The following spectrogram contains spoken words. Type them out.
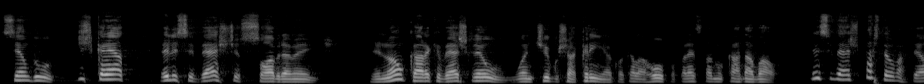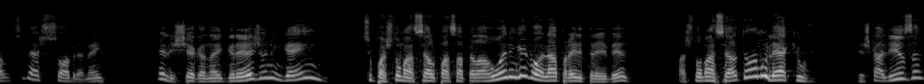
sendo discreto. Ele se veste sobriamente. Ele não é um cara que veste que nem o, o antigo chacrinha, com aquela roupa, parece estar no carnaval. Ele se veste, pastel martelo, se veste sobriamente. Ele chega na igreja, ninguém se o pastor Marcelo passar pela rua, ninguém vai olhar para ele três vezes. Pastor Marcelo tem uma mulher que o fiscaliza,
